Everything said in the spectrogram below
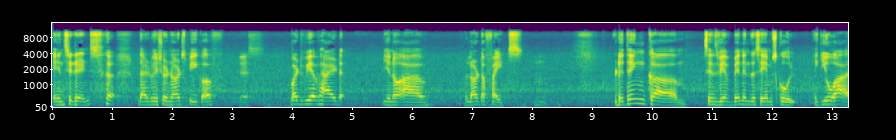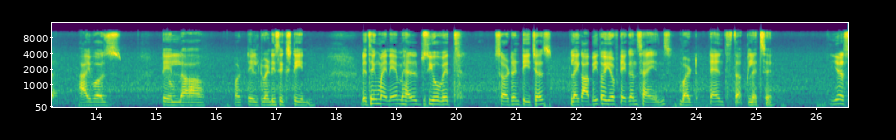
incidents that we should not speak of. Yes. but we have had, you know, uh, a lot of fights. Do you think um, since we have been in the same school, like you are, I was till uh, or till 2016. Do you think my name helps you with certain teachers? Like abhi to you have taken science, but 10th tak, let's say. Yes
